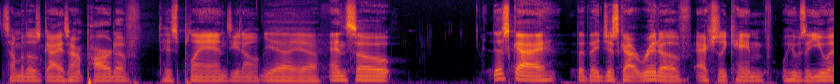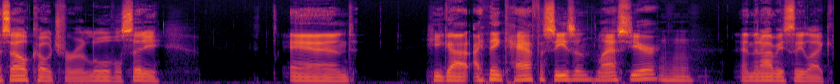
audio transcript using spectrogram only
some of those guys aren't part of his plans, you know. yeah. Yeah. And so this guy that they just got rid of actually came he was a USL coach for Louisville City. And he got I think half a season last year Mm-hmm. and then obviously like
